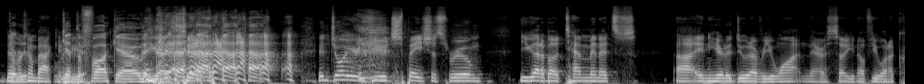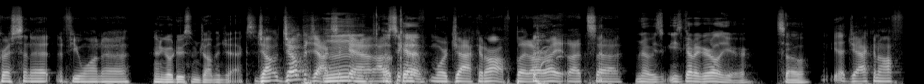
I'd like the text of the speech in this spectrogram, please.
never Get come back. Get the fuck out. Enjoy your huge, spacious room. You got about ten minutes uh, in here to do whatever you want in there. So you know, if you want to christen it, if you want to I'm go do some jumping jacks. jump, jumping jacks. Mm, okay, I was thinking okay. of more jacking off, but all right, that's uh, no, he's he's got a girl here, so yeah, jacking off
